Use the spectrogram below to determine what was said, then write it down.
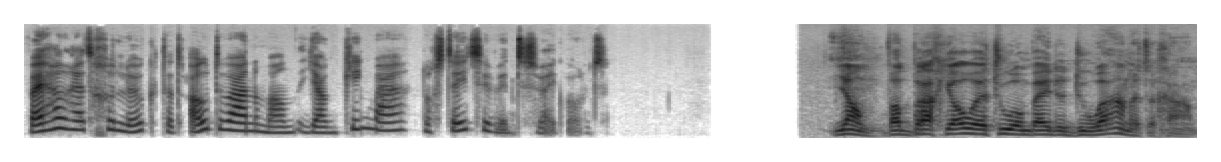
Wij hadden het geluk dat oud-douaneman Jan Kingma nog steeds in Winterswijk woont. Jan, wat bracht jou ertoe om bij de douane te gaan?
